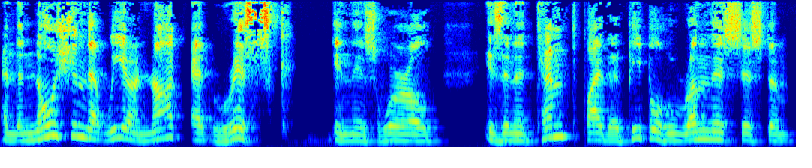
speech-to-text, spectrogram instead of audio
And the notion that we are not at risk in this world is an attempt by the people who run this system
